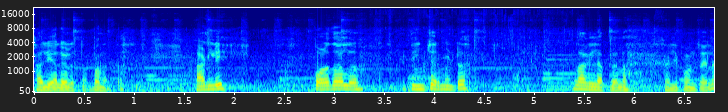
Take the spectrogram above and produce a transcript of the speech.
खाली आलेलं होतं पण आता. हार्डली पळत आलं. तीन चार मिनटं लागले आपल्याला खाली पोहोचायला.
